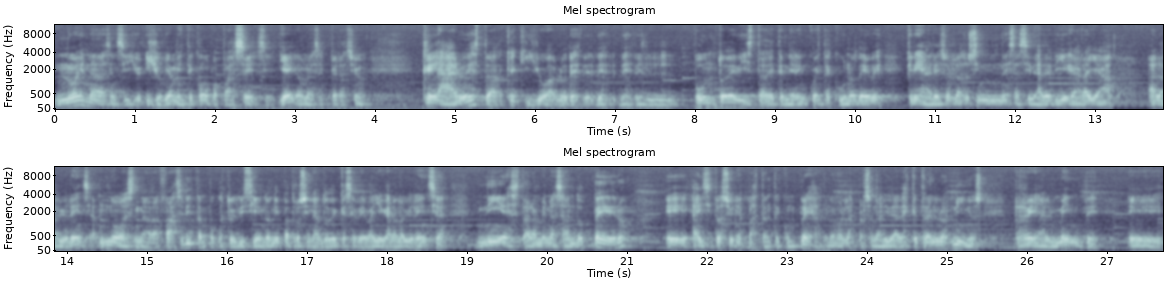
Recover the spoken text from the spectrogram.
No es nada sencillo y obviamente como papá se, se llega a una desesperación. Claro está que aquí yo hablo desde, desde, el punto de vista de tener en cuenta que uno debe crear esos lazos sin necesidad de llegar allá a la violencia. No es nada fácil y tampoco estoy diciendo ni patrocinando de que se deba llegar a la violencia ni estar amenazando, pero eh, hay situaciones bastante complejas. ¿no? Las personalidades que traen los niños realmente eh,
